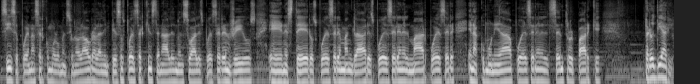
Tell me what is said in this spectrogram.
sí se pueden hacer como lo mencionó Laura, las limpiezas pueden ser quincenales, mensuales, puede ser en ríos, en esteros, puede ser en manglares, puede ser en el mar, puede ser en la comunidad, puede ser en el centro del parque, pero es diario.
